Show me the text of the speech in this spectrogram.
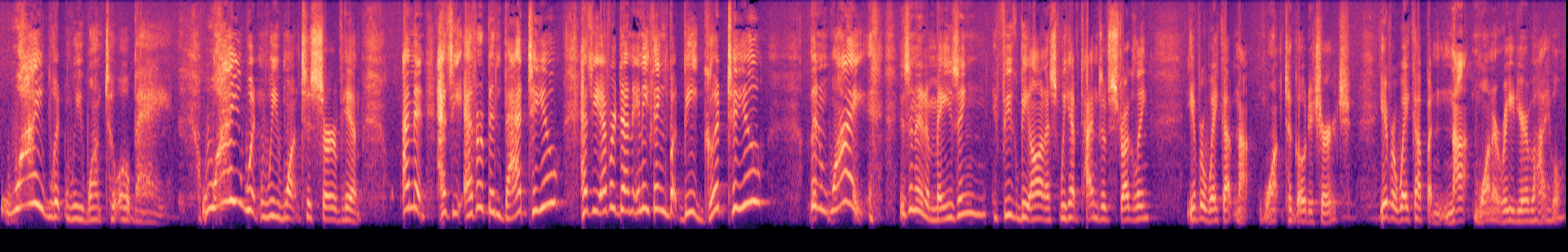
Why wouldn't we want to obey? Why wouldn't we want to serve Him? I mean, has He ever been bad to you? Has He ever done anything but be good to you? Then why? Isn't it amazing? If you could be honest, we have times of struggling. You ever wake up not want to go to church? You ever wake up and not want to read your Bible?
